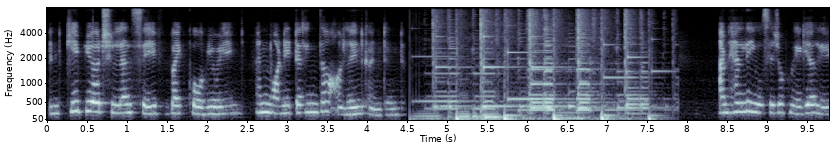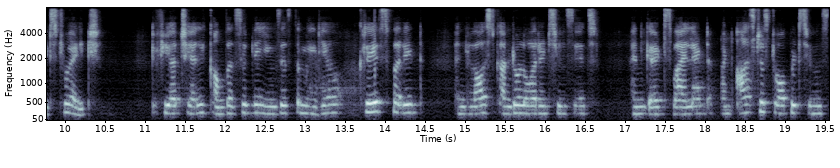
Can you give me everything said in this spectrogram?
And keep your children safe by co-viewing and monitoring the online content. Unhealthy usage of media leads to addiction. If your child compulsively uses the media, craves for it, and lost control over its usage, and gets violent and asked to stop its use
